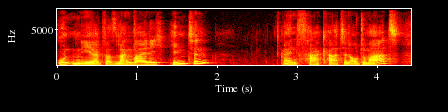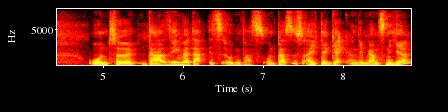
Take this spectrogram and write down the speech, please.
Unten eher etwas langweilig. Hinten ein Fahrkartenautomat. Und äh, da sehen wir, da ist irgendwas. Und das ist eigentlich der Gag an dem Ganzen hier.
